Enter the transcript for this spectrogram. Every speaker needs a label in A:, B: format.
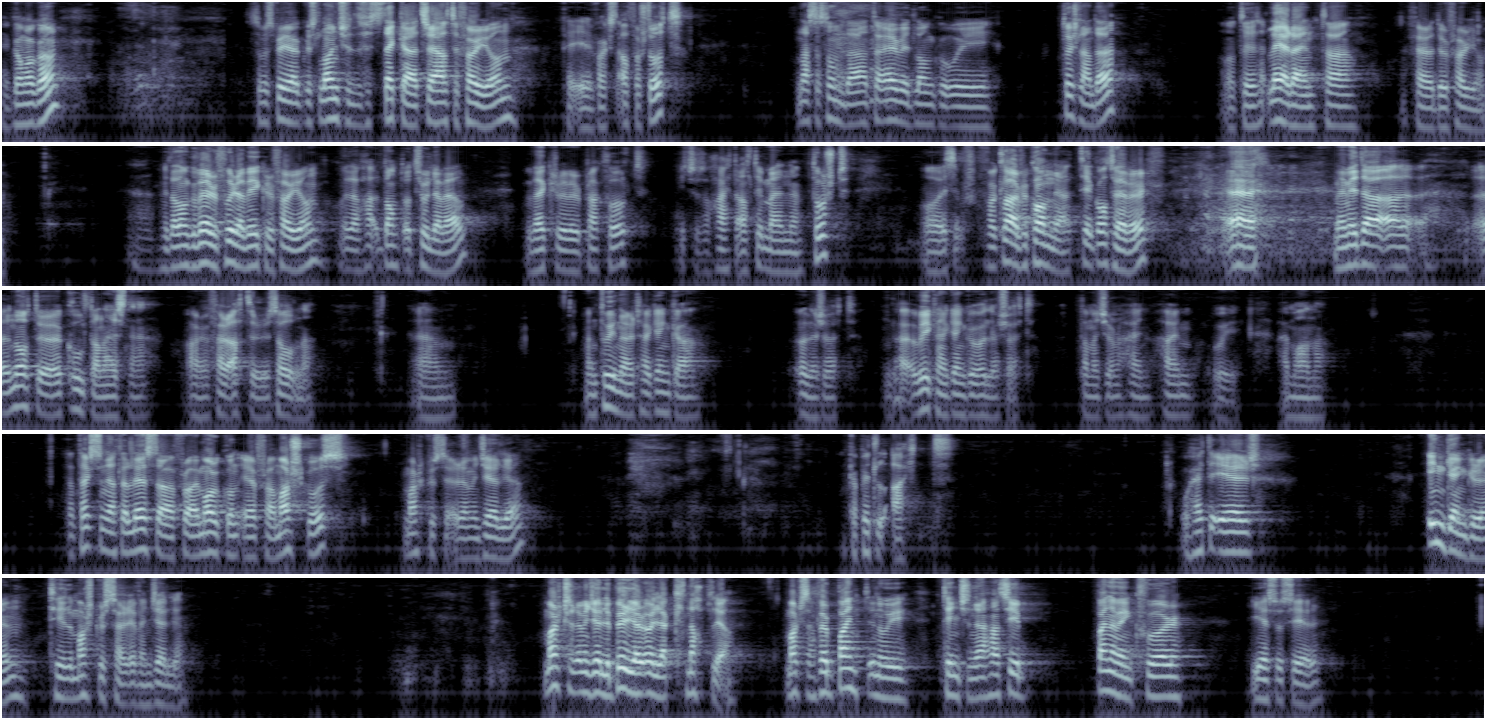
A: Jeg kommer gå. Så vi spyrir hos lunch vi stekka tre av til fyrjon. Det er faktisk alt forstått. Nasta sondag tar er vi langt i Torslandet. Og til lærdagen tar fyrre dur fyrjon. Vi tar langt over fyra viker i fyrjon. Og det har domt utrolig vel. Vekker over prakkfullt. Ikke så heit alltid, men torst. Og jeg forklarer for Conny at det er godt vever. Eh, men vi tar nåt kultan hästna är för att det sålna. Ehm men tøynar ta genga öllerskött. Ja, vi kan genga kött. Ta man kör hem hem och hemana. Den texten jag ska läsa från i morgon är från Markus. Markus är evangeliet. Kapitel 8. Og hette er inngengeren til Markusar evangeliet. Markusar evangeliet byrjar øyla knapplega. Markus han fer beint inn i tingene, han sier beina vein hver Jesus er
